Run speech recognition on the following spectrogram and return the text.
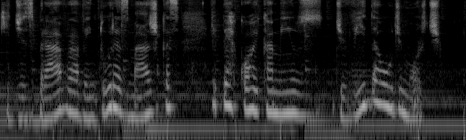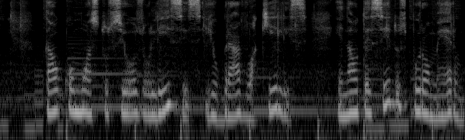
que desbrava aventuras mágicas e percorre caminhos de vida ou de morte. Tal como o astucioso Ulisses e o bravo Aquiles, enaltecidos por Homero,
